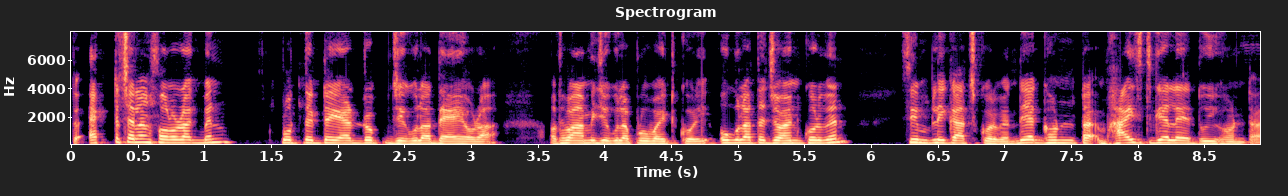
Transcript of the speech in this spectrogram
তো একটা চ্যানেল ফলো রাখবেন। প্রত্যেকটা এয়ারড্রপ যেগুলো দেয় ওরা, অথবা আমি যেগুলো প্রোভাইড করি, ওগুলাতে জয়েন করবেন সিম্পলি কাজ করবেন। দু এক ঘণ্টা হাইস্ট গেলে দুই ঘণ্টা।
